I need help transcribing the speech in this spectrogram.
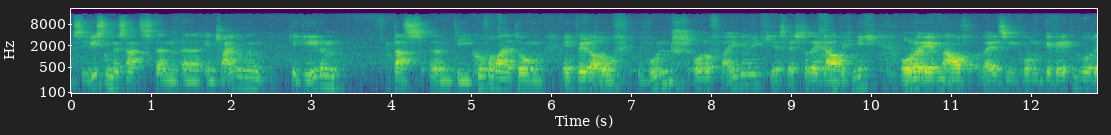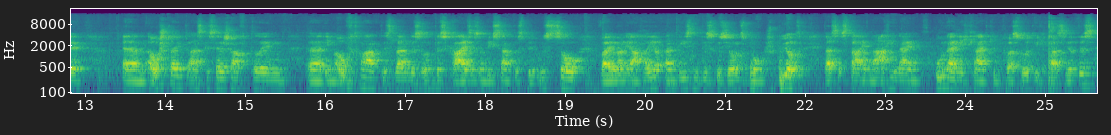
Sie wissen, es hat dann äh, Entscheidungen gegeben, dass ähm, die Kurverwaltung entweder auf Wunsch oder freiwillig, das letztere glaube ich nicht, oder eben auch, weil sie darum gebeten wurde, ähm, aussteigt als Gesellschafterin äh, im Auftrag des Landes und des Kreises. Und ich sage das bewusst so, weil man ja hier an diesem Diskussionspunkt spürt, dass es da im Nachhinein Uneinigkeit gibt, was wirklich passiert ist.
